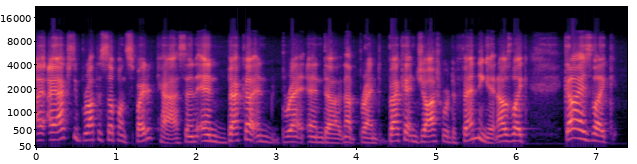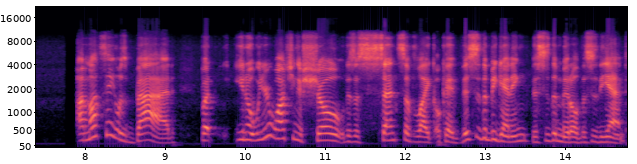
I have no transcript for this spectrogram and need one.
I, I, actually brought this up on Spidercast, and and Becca and Brent and uh, not Brent, Becca and Josh were defending it, and I was like, guys, like, I'm not saying it was bad, but you know when you're watching a show there's a sense of like okay this is the beginning this is the middle this is the end.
